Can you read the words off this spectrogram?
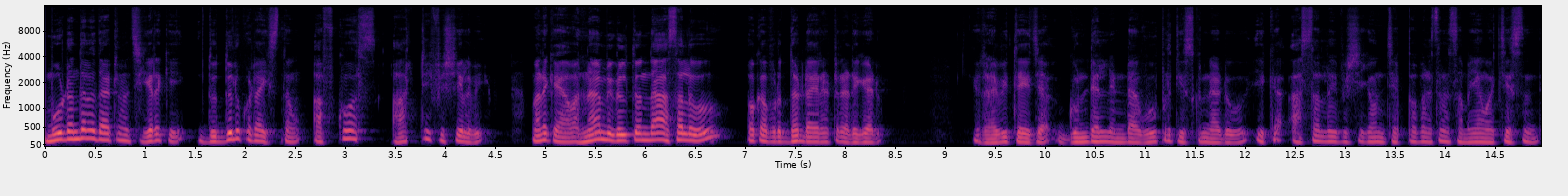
మూడొందలు దాటిన చీరకి దుద్దులు కూడా ఇస్తాం. అఫ్కోర్స్ ఆర్టిఫిషియల్వి మనకి ఏమన్నా మిగులుతుందా? అసలు ఒక వృద్ధ డైరెక్టర్ అడిగాడు. రవితేజ గుండెల నిండా ఊపిరి తీసుకున్నాడు. ఇక అసలు విషయం చెప్పవలసిన సమయం వచ్చేసింది.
